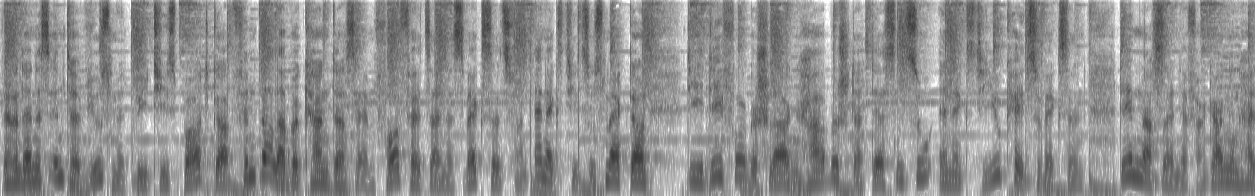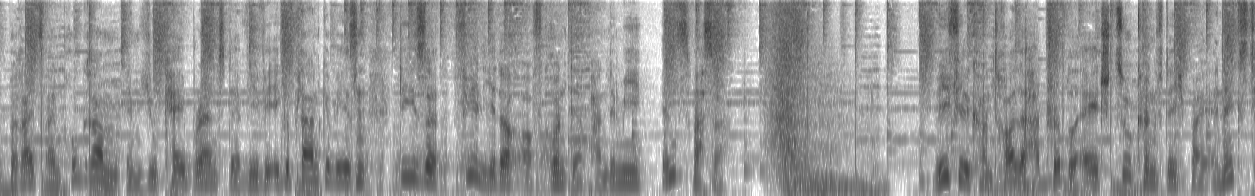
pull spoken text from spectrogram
Während eines Interviews mit BT Sport gab Finn Balor bekannt, dass er im Vorfeld seines Wechsels von NXT zu SmackDown die Idee vorgeschlagen habe, stattdessen zu NXT UK zu wechseln. Demnach sei in der Vergangenheit bereits ein Programm im UK-Brand der WWE geplant gewesen, diese fiel jedoch aufgrund der Pandemie ins Wasser. Wie viel Kontrolle hat Triple H zukünftig bei NXT?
